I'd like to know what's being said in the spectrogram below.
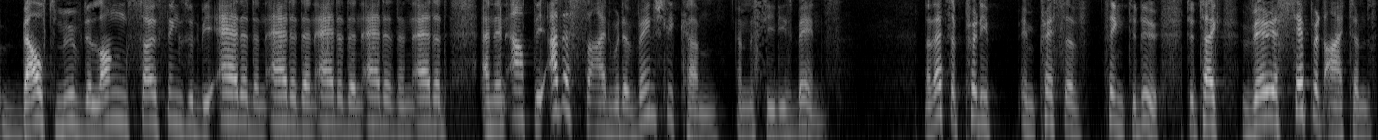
belt moved along, so things would be added and added and added and added and added. And then out the other side would eventually come a Mercedes Benz. Now, that's a pretty impressive thing to do to take various separate items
